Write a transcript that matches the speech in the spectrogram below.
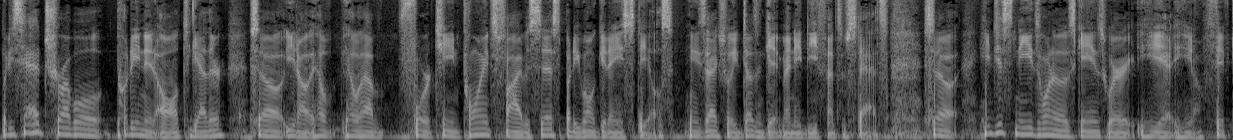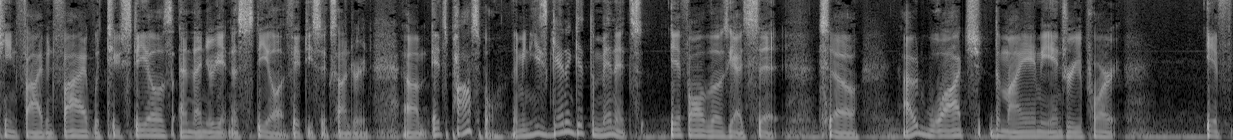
but he's had trouble putting it all together. So, you know, he'll he'll have 14 points, five assists, but he won't get any steals. He's actually doesn't get many defensive stats. So he just needs one of those games where he, you know, 15, 5, and 5 with two steals, and then you're getting a steal at 5,600. Um, it's possible. I mean, he's going to get the minutes if all those guys sit. So I would watch the Miami injury report if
